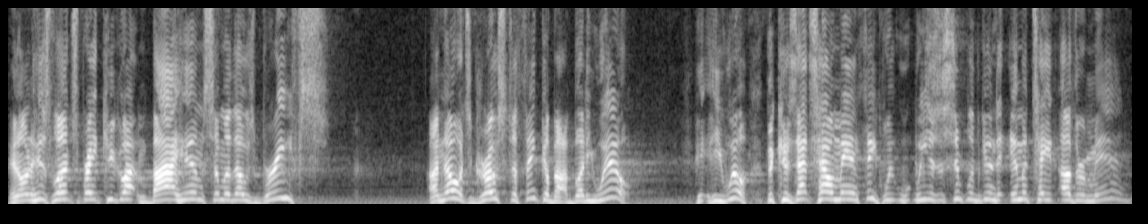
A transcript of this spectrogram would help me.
and on his lunch break, you go out and buy him some of those briefs. I know it's gross to think about, but he will. He, he will, because that's how men think. We, we just simply begin to imitate other men.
